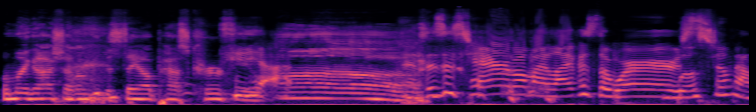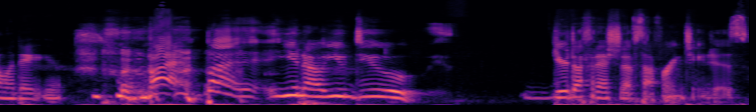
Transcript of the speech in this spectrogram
oh my gosh, I don't get to stay out past curfew. Yeah. Ah. this is terrible. My life is the worst. we'll still validate you but but you know, you do your definition of suffering changes.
